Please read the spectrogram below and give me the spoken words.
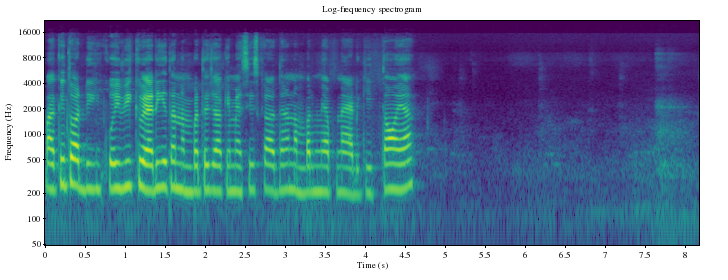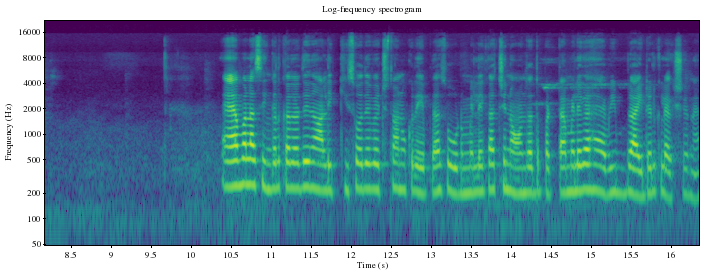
ਬਾਕੀ ਤੁਹਾਡੀ ਕੋਈ ਵੀ ਕੁਐਰੀ ਹੈ ਤਾਂ ਨੰਬਰ ਤੇ ਜਾ ਕੇ ਮੈਸੇਜ ਕਰ ਦੇਣਾ। ਨੰਬਰ ਮੈਂ ਆਪਣਾ ਐਡ ਕੀਤਾ ਹੋਇਆ। ਇਹ ਵਾਲਾ ਸਿੰਗਲ ਕਲਰ ਦੇ ਨਾਲ 2100 ਦੇ ਵਿੱਚ ਤੁਹਾਨੂੰ ਕਰੇਪ ਦਾ ਸੂਟ ਮਿਲੇਗਾ। ਚਿਨੌਨ ਦਾ ਦੁਪੱਟਾ ਮਿਲੇਗਾ। ਹੈਵੀ ਬ੍ਰਾਈਡਲ ਕਲੈਕਸ਼ਨ ਹੈ।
